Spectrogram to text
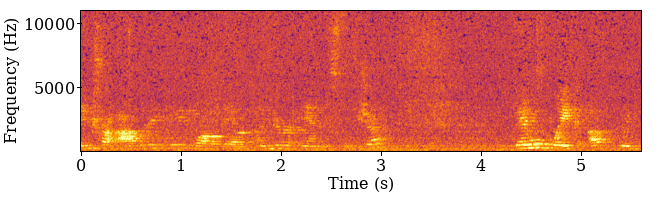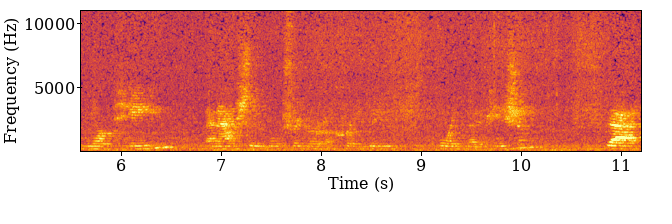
intraoperatively while they're under anesthesia, they will wake up with more pain and actually will trigger a craving for the medication. That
